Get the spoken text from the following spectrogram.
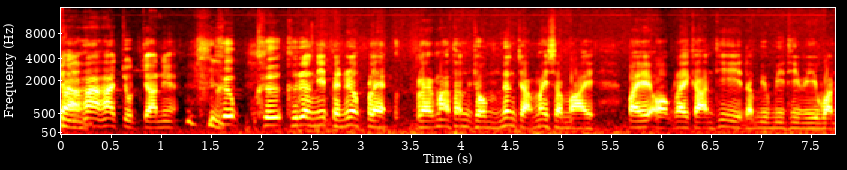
ครับห้าห้าจุดจานเนี่ยคือคือคือเรื่องนี้เป็นเรื่องแปลกแปลกมากท่านผู้ชม เนื่องจากไม่สบายไปออกรายการที่ WBTV วัน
